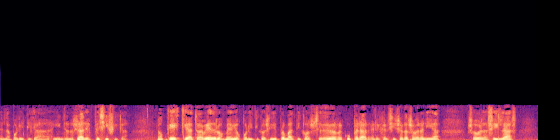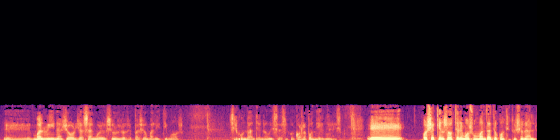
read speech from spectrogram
en la política internacional específica que es que a través de los medios políticos y diplomáticos se debe recuperar el ejercicio de la soberanía sobre las islas eh, Malvinas, Georgia, Sangre del Sur y los espacios marítimos circundantes, ¿no? Dice correspondientes. Eh, o sea que nosotros tenemos un mandato constitucional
